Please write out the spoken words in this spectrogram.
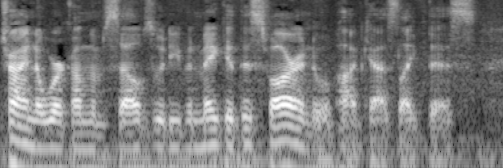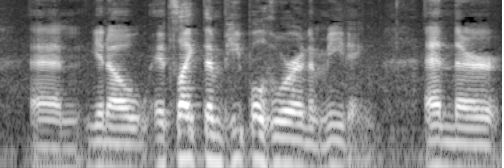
trying to work on themselves would even make it this far into a podcast like this. And you know, it's like them people who are in a meeting and they're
